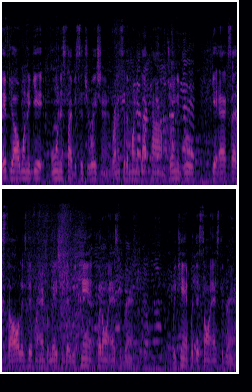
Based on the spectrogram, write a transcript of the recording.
If y'all want to get on this type of situation, run into themoney.com, join the group, get access to all this different information that we can't put on Instagram. We can't put this on Instagram.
